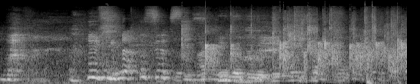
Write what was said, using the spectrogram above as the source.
I think that the-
